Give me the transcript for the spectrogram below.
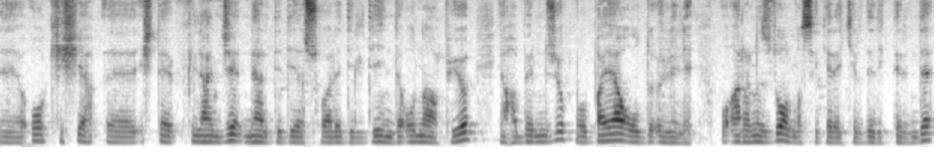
E, o kişi e, işte filancı nerede diye sual edildiğinde o ne yapıyor? Ya haberiniz yok mu? O bayağı oldu öleli. O aranızda olması gerekir dediklerinde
